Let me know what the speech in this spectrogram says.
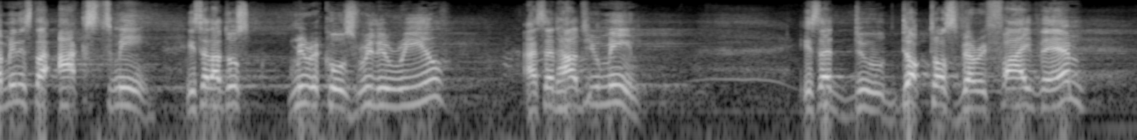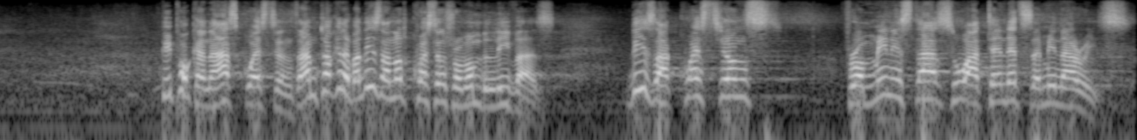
A minister asked me, he said, Are those miracles really real? I said, How do you mean? He said, Do doctors verify them? People can ask questions. I'm talking about these are not questions from unbelievers, these are questions from ministers who attended seminaries.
